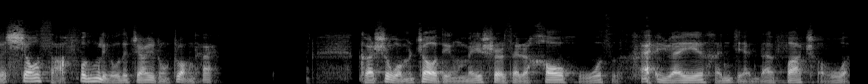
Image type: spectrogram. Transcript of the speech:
潇洒风流的这样一种状态，可是我们赵鼎没事在这薅胡子，哎，原因很简单，发愁啊，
